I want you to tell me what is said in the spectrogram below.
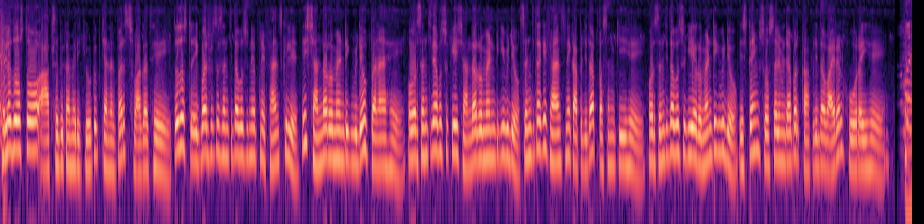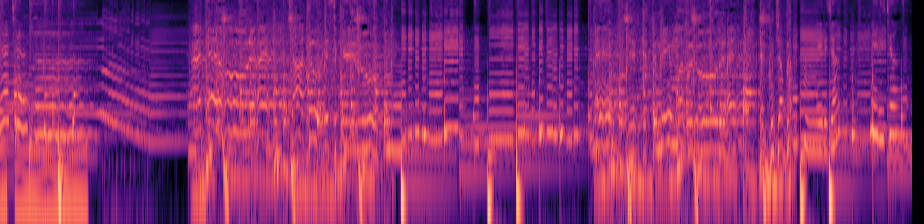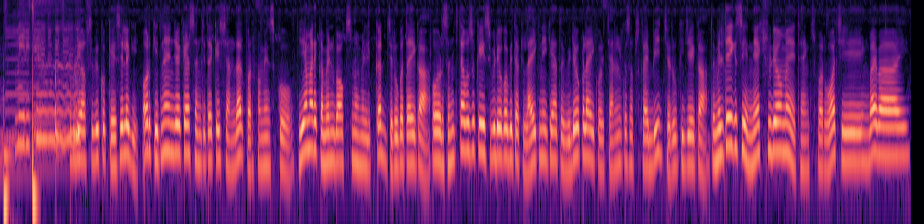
Hello दोस्तों आप सभी का मेरे यूट्यूब चैनल पर स्वागत है। तो दोस्तों एक बार फिर से संचिता बसु ने अपने फैंस के लिए इस शानदार रोमांटिक वीडियो बनाया है। और संचिता बसु की शानदार रोमांटिक वीडियो संचिता के फैंस ने काफ़ी ज़्यादा पसंद की है। और संचिता बसु की ये रोमांटिक वीडियो इस टाइम सोशल मीडिया पर काफ़ी ज़्यादा वायरल हो रही है। है है है इसके ये कितनी मगरूर है। देखो जब मेरी जान मेरी जान मेरी जान। वीडियो आप सभी को कैसे लगी और कितना एंजॉय किया संचिता की शानदार परफॉर्मेंस को ये हमारे कमेंट बॉक्स में हमें लिखकर ज़रूर बताएगा और संचिता बसु के इस वीडियो को अभी तक लाइक नहीं किया तो वीडियो को लाइक और चैनल को सब्सक्राइब भी ज़रूर कीजिएगा। तो मिलते हैं किसी नेक्स्ट वीडियो में। Thanks for watching bye bye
